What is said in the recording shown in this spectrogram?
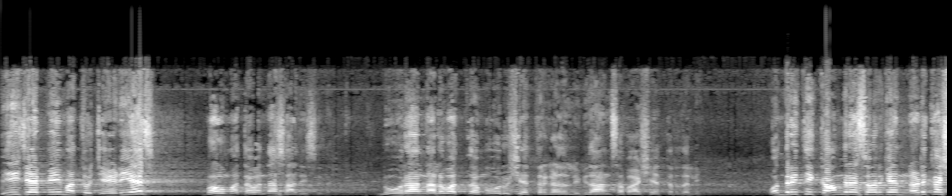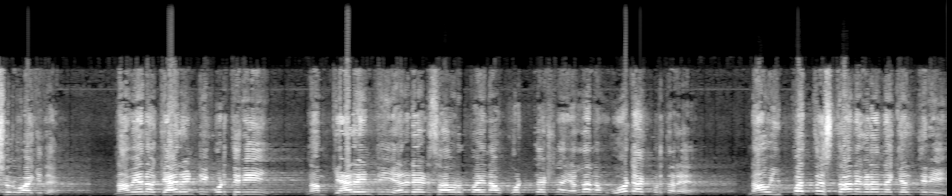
ಬಿಜೆಪಿ ಮತ್ತು ಜೆಡಿಎಸ್ ಬಹುಮತವನ್ನ ಸಾಧಿಸಿದೆ. ನೂರ ನಲವತ್ತ ಮೂರು ಕ್ಷೇತ್ರಗಳಲ್ಲಿ, ವಿಧಾನಸಭಾ ಕ್ಷೇತ್ರದಲ್ಲಿ. ಒಂದ್ ರೀತಿ ಕಾಂಗ್ರೆಸ್ ಅವರಿಗೆ ನಡುಕ ಶುರುವಾಗಿದೆ. ನಾವೇನೋ ಗ್ಯಾರಂಟಿ ಕೊಡ್ತೀರಿ? ನಮ್ ಗ್ಯಾರಂಟಿ ಎರಡೆರಡು ಸಾವಿರ ರೂಪಾಯಿ ನಾವು ಕೊಟ್ಟ ತಕ್ಷಣ ಎಲ್ಲ ನಮ್ಗೆ ಓಟ್ ಹಾಕ್ಬಿಡ್ತಾರೆ. ನಾವು ಇಪ್ಪತ್ತು ಸ್ಥಾನಗಳನ್ನ ಗೆಲ್ತೀರಿ.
